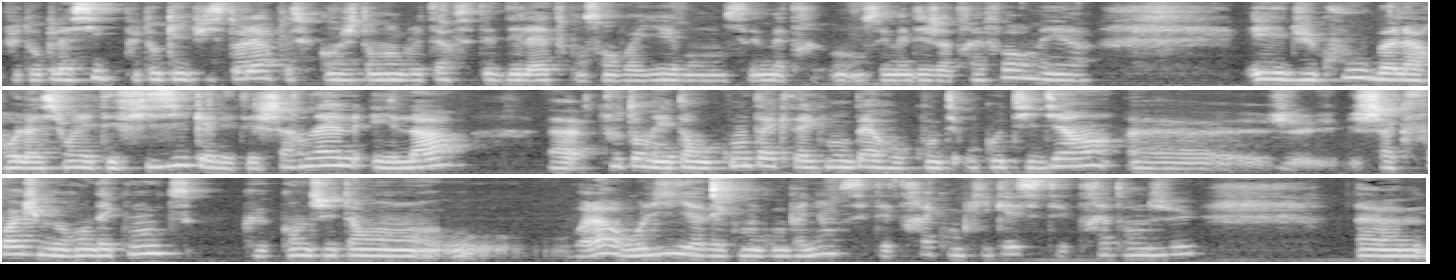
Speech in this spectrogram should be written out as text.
plutôt classique plutôt qu'épistolaire parce que quand j'étais en Angleterre, c'était des lettres qu'on s'envoyait, on s'aimait déjà très fort mais et du coup, bah, la relation elle était physique, elle était charnelle et là euh, tout en étant en contact avec mon père au, quotidien, euh, chaque fois, je me rendais compte que quand j'étais au, voilà, au lit avec mon compagnon, c'était très compliqué, c'était très tendu. Euh,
